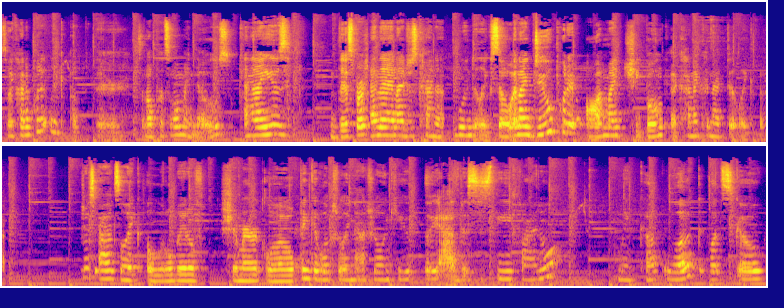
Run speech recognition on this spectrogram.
So I kind of put it like up there. And I'll put some on my nose. And then I use this brush and then I just kind of blend it like so. And I do put it on my cheekbone. I kind of connect it like that. It just adds like a little bit of shimmer glow. I think it looks really natural and cute. So yeah, this is the final makeup look. Let's go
